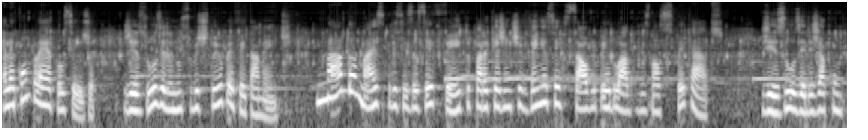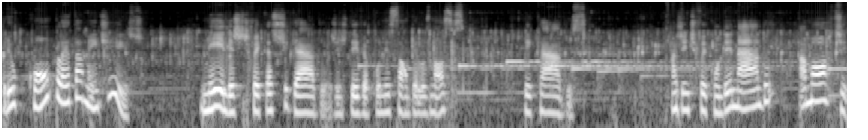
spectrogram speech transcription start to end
ela é completa, ou seja, Jesus ele nos substituiu perfeitamente. Nada mais precisa ser feito para que a gente venha ser salvo e perdoado dos nossos pecados. Jesus ele já cumpriu completamente isso. Nele a gente foi castigado, a gente teve a punição pelos nossos pecados. A gente foi condenado à morte.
